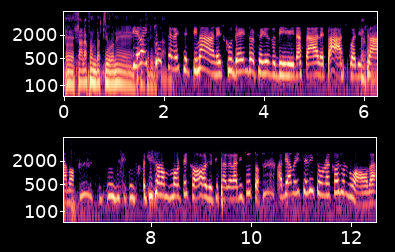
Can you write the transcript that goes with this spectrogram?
eh, Sala Fondazione. Direi tutte le settimane, escludendo il periodo di Natale, Pasqua diciamo. Perfetto. Ci sono molte cose, si parlerà di tutto. Abbiamo inserito una cosa nuova,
